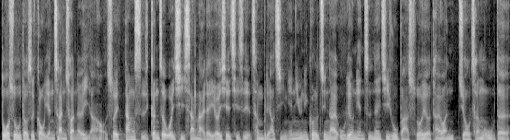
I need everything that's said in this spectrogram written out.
多数都是苟延残喘而已然后。所以当时跟着我一起上来的有一些其实也撑不了几年，Uniqlo 进来五六年之内几乎把所有台湾九成五的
